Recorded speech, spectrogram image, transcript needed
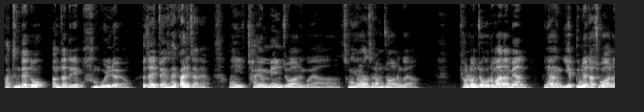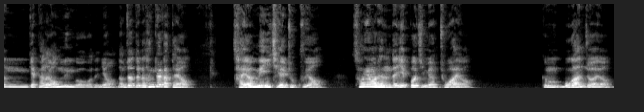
같은데도 남자들이 막 몰려요. 여자 입장에서 헷갈리잖아요. 아니 자연미인 좋아하는 거야. 성형한 사람 좋아하는 거야. 결론적으로 말하면 그냥 예쁜 여자 좋아하는 게 변함없는 거거든요. 남자들은 한결같아요. 자연미인이 제일 좋고요. 성형을 했는데 예뻐지면 좋아요. 그럼 뭐가 안 좋아요?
